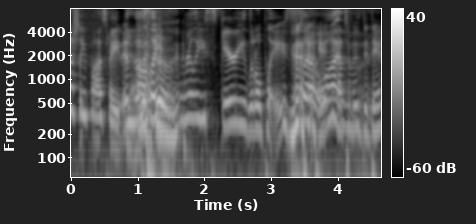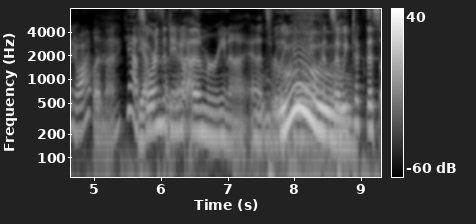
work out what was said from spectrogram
Ashley Phosphate in Yeah. this like really scary little place. So you got to move to Daniel Island then. Yeah, so we're in the so Daniel yeah. Island Marina, and it's really cool. And so we took this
